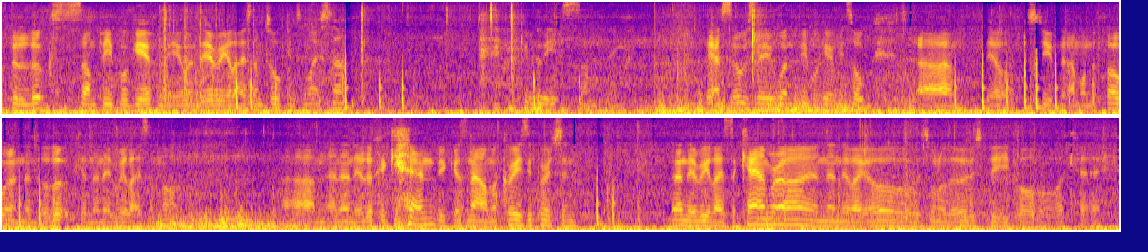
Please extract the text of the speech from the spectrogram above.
Love the looks some people give me when they realize I'm talking to myself. it really is something. Yeah, so obviously when people hear me talk, um, they'll assume that I'm on the phone and then they'll look and then they realize I'm not. Um, and then they look again because now I'm a crazy person. And then they realize the camera and then they're like, oh, it's one of those people, okay.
